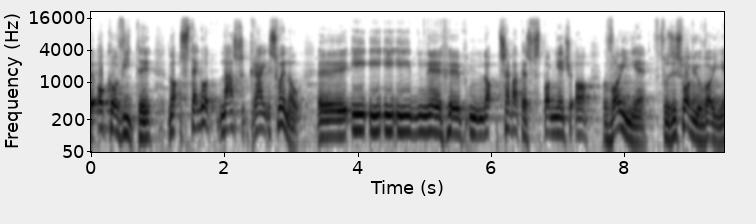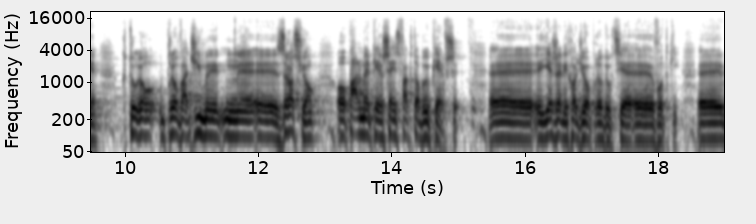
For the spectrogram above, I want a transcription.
y, okowity. No, z tego nasz kraj słynął. Y, I, i, i, i no, trzeba też wspomnieć o wojnie, w cudzysłowie wojnie, którą prowadzimy z Rosją o palmę pierwszeństwa, kto był pierwszy, jeżeli chodzi o produkcję y, wódki. Y,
